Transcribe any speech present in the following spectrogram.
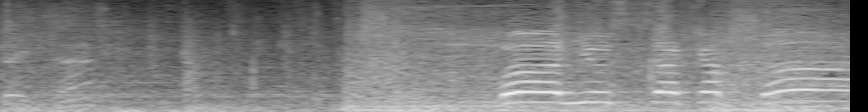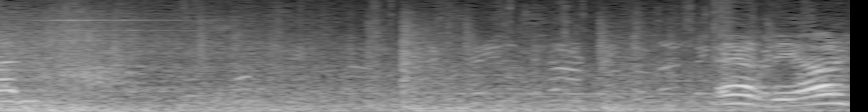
Take that. Burn, you suck up, burn! There they are.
